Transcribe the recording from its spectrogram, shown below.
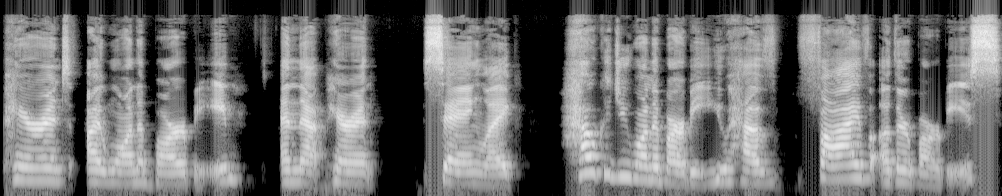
parent, I want a Barbie, and that parent saying, like, how could you want a Barbie? You have five other Barbies.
